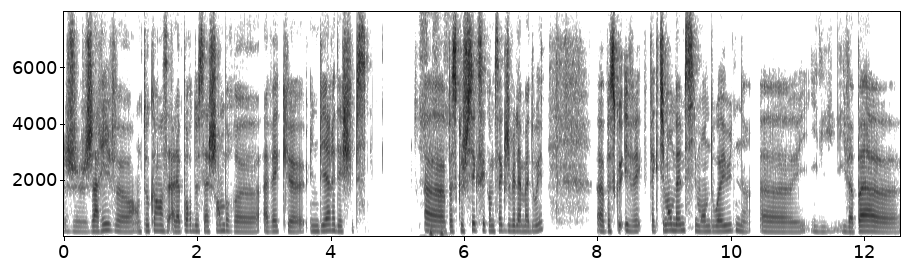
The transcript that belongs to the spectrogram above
J'arrive en toquant à la porte de sa chambre avec une bière et des chips. parce que je sais que c'est comme ça que je vais l'amadouer. Euh, parce que effectivement, même s'il m'en doit une, euh, il, il va pas, euh,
